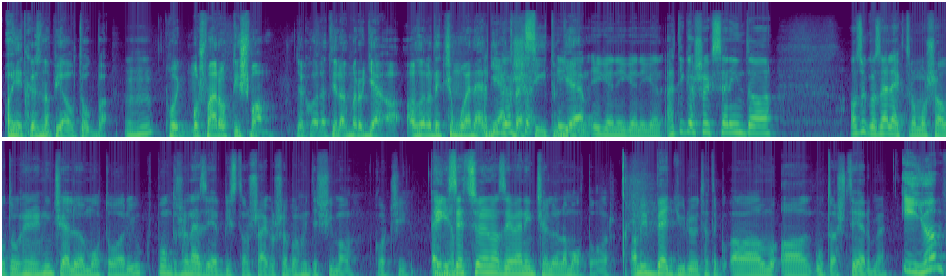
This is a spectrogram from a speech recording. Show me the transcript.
a hétköznapi autókba, uh-huh. hogy most már ott is van gyakorlatilag, mert ugye az alatt egy csomó energiát hát veszít, ugye? Igen, igen, igen, igen. Hát igazság szerint a, azok az elektromos autók, akiknek nincs elő a motorjuk, pontosan ezért biztonságosabbak, mint egy sima kocsi. Egész Igen. egyszerűen azért, mert nincs elő a motor, ami begyűrődhet a, a, a utastérbe. Így van,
